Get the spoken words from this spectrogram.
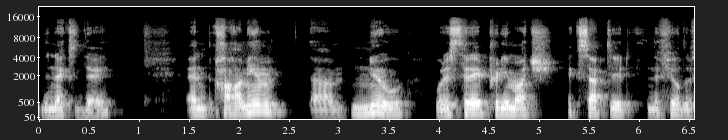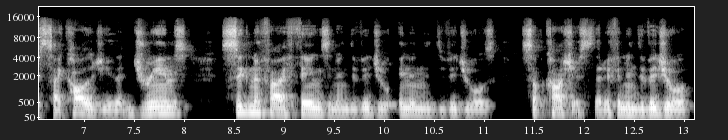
the next day. And Chachamim um, knew what is today pretty much accepted in the field of psychology that dreams signify things in individual in an individual's subconscious. That if an individual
